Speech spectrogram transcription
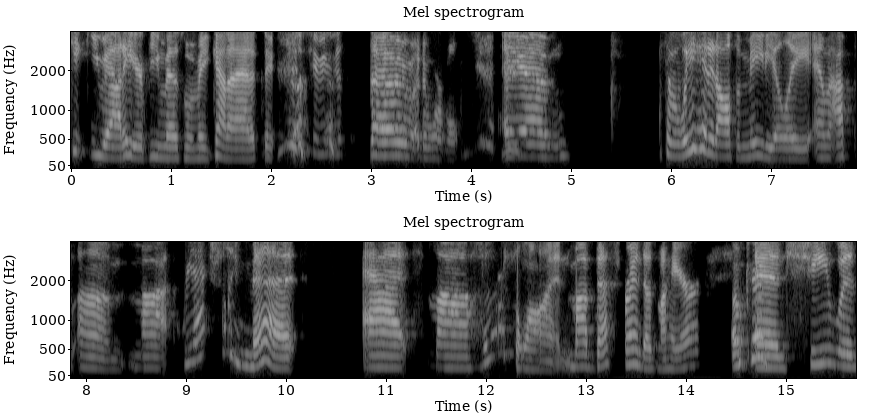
kick you out of here if you mess with me kind of attitude. She was just so adorable, and so we hit it off immediately. And I, um, my we actually met at my hair salon. My best friend does my hair. Okay. And she was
